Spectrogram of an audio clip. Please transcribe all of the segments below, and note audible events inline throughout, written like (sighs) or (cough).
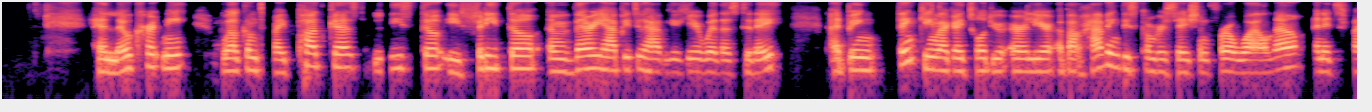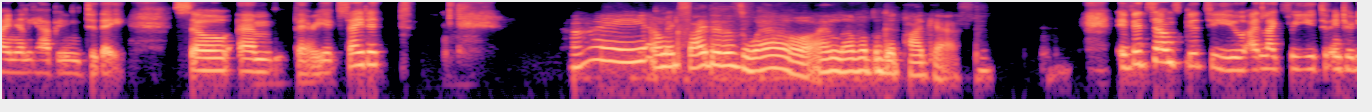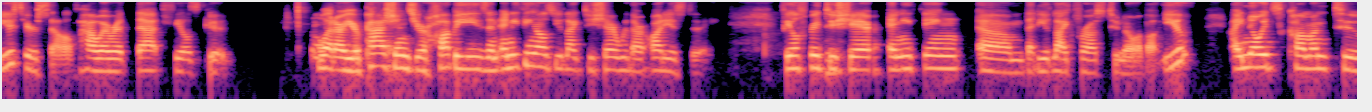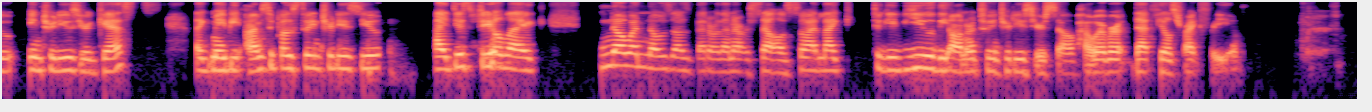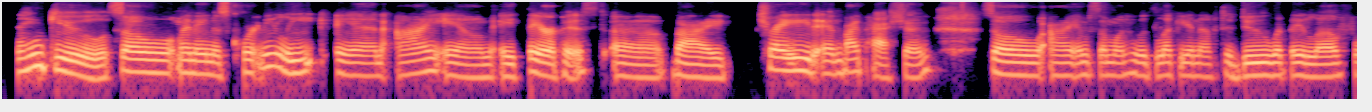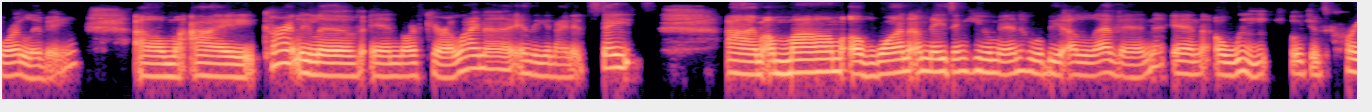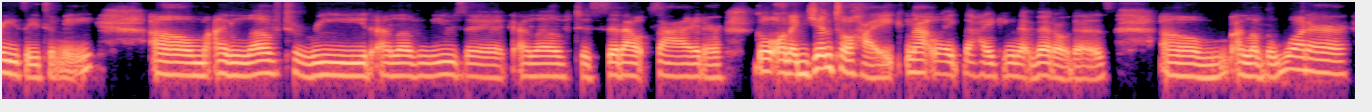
Hello, Courtney. Welcome to my podcast, Listo y Frito. I'm very happy to have you here with us today. I've been thinking, like I told you earlier, about having this conversation for a while now, and it's finally happening today. So I'm very excited. Hi, I'm excited as well. I love up a good podcast. If it sounds good to you, I'd like for you to introduce yourself, however, that feels good. What are your passions, your hobbies, and anything else you'd like to share with our audience today? Feel free to share anything um, that you'd like for us to know about you. I know it's common to introduce your guests, like maybe I'm supposed to introduce you. I just feel like no one knows us better than ourselves. So I'd like to give you the honor to introduce yourself, however that feels right for you. Thank you. So, my name is Courtney Leak, and I am a therapist uh, by trade and by passion. So, I am someone who is lucky enough to do what they love for a living. Um, I currently live in North Carolina in the United States. I'm a mom of one amazing human who will be 11 in a week, which is crazy to me. Um, I love to read. I love music. I love to sit outside or go on a gentle hike, not like the hiking that Vero does. Um, I love the water.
